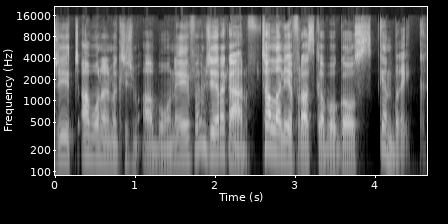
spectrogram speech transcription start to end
بارطاجي تابونا ما كنتيش أبوني فهمتي؟ راك عارف. تهلا ليا في راسك أبو غوس كنبغيك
